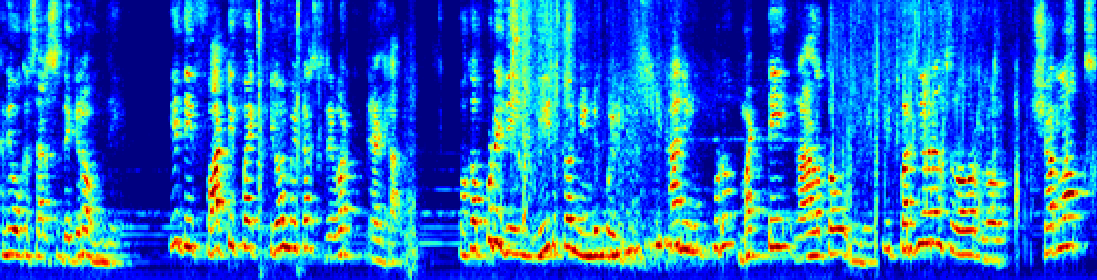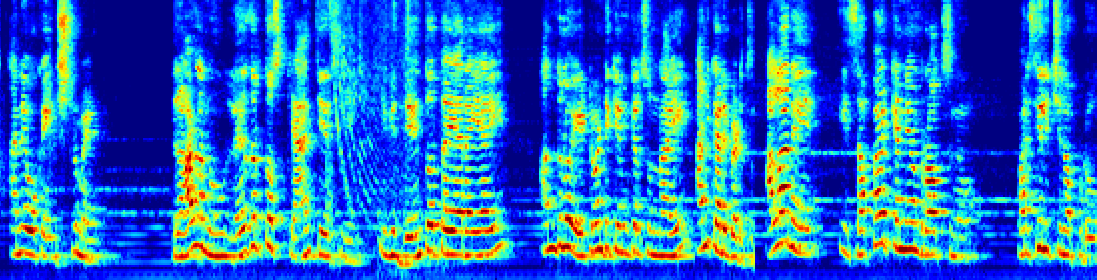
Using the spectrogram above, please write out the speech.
అనే ఒక సరస్సు దగ్గర ఉంది. ఇది forty five kilometres river delta. ఒకప్పుడు ఇది నీటితో నిండిపోయింది. కానీ ఇప్పుడు మట్టి రాళ్ళతో ఉంది. ఈ పర్సివరెన్స్ రోవర్లో షర్లాక్స్ అనే ఒక ఇన్స్ట్రుమెంట్ రాళ్ళను లేజర్తో స్కాన్ చేసి ఇవి దేంతో తయారయ్యాయి? అందులో ఎటువంటి కెమికల్స్ ఉన్నాయి అని కనిపెడుతుంది. అలానే ఈ సఫైర్ కెన్యన్ రాక్స్ను పరిశీలించినప్పుడు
